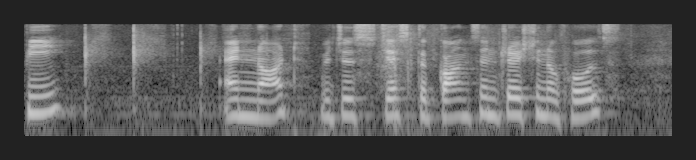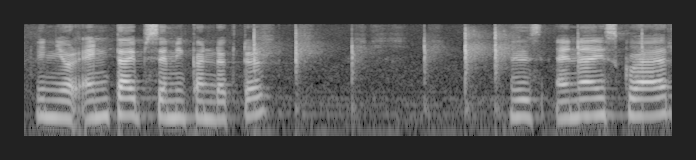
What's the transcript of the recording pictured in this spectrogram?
P and naught which is just the concentration of holes in your n type semiconductor is Ni square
